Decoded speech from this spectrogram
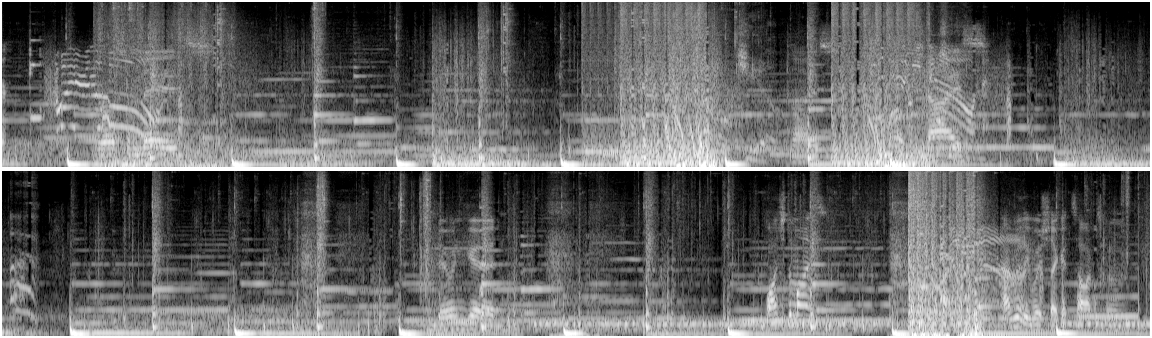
There. Some. Nice. Nice. Doing good. Watch the mines. I really wish I could talk to him.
